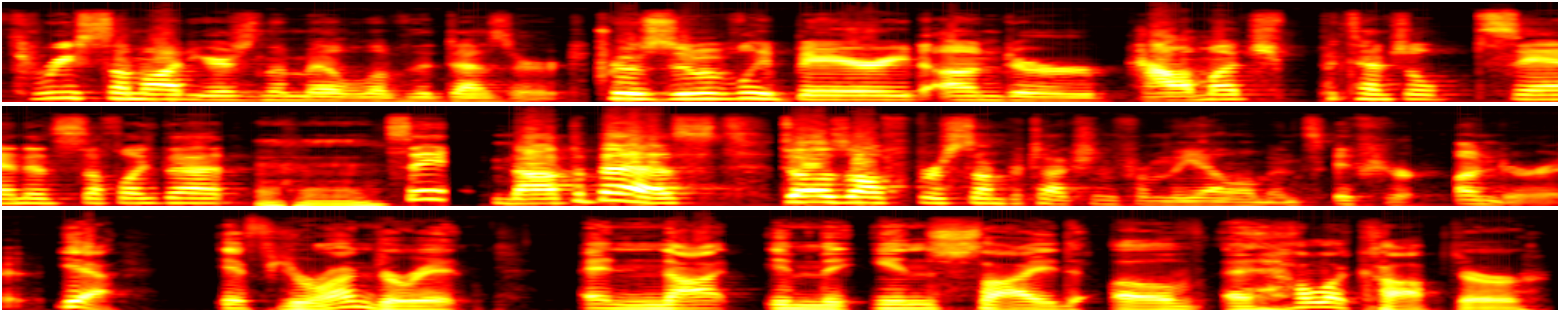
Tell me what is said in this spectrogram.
three some odd years in the middle of the desert, presumably buried under how much potential sand and stuff like that. Mm-hmm. Sand, not the best, does offer some protection from the elements if you're under it. Yeah, if you're under it and not in the inside of a helicopter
